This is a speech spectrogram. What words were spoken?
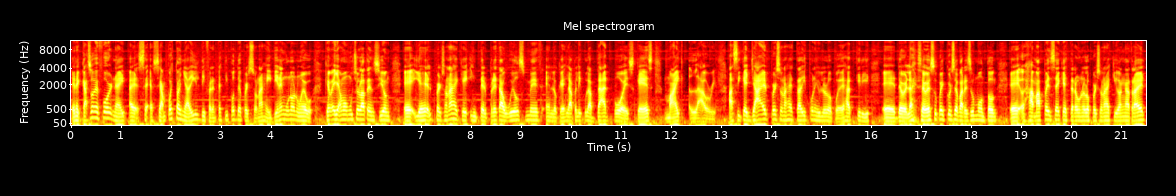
En el caso de Fortnite eh, se, han puesto a añadir diferentes tipos de personajes y tienen uno nuevo que me llamó mucho la atención y es el personaje que interpreta Will Smith en lo que es la película Bad Boys, que es Mike Lowry. Así que ya el personaje está disponible, lo puedes adquirir. de verdad se ve súper cool, se parece un montón. Eh, jamás pensé que este era uno de los personajes que iban a traer.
